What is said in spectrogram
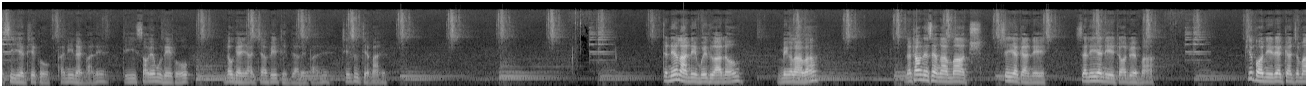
အစီရင်ဖြစ်ကိုဖန်တီးနိုင်ပါလေဒီဆောင်ရွက်မှုလေးကို လောက်ကန်ရအကြံပေးတင်ပြလိုက်ပါတယ်ကျေးဇူးတင်ပါတယ်တနင်္လာနေ့မွေးသူအလုံးမင်္ဂလာပါ2025 March 10ရက်ကနေ14ရက်နေ့တောအတွင်းမှာဖြစ်ပေါ်နေတဲ့ကံကြမ္မာ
